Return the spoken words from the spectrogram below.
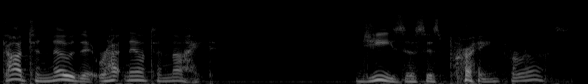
God, to know that right now, tonight, Jesus is praying for us.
